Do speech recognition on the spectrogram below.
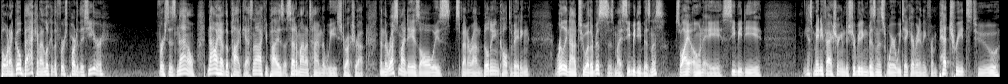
But when I go back and I look at the first part of this year, versus now, now I have the podcast and that occupies a set amount of time that we structure out. And the rest of my day is always spent around building and cultivating really now two other businesses my CBD business. So I own a CBD, I guess, manufacturing and distributing business where we take care of anything from pet treats to, you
